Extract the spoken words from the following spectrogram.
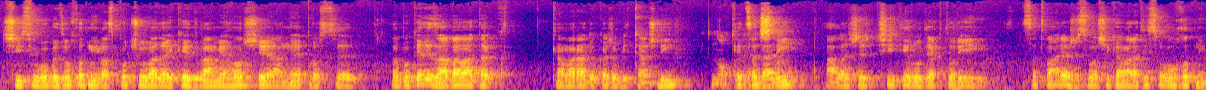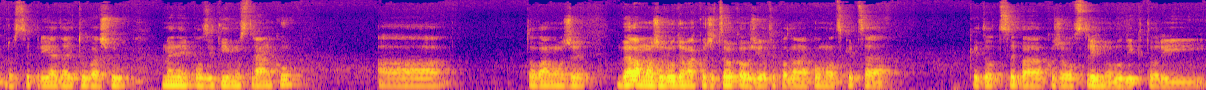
či sú vôbec ochotní vás počúvať, aj keď vám je horšie a nie proste... Lebo keď je zábava, tak kamarát dokáže byť každý, no, keď sa jasné. darí, ale že či tí ľudia, ktorí sa tvária, že sú vaši kamaráti, sú ochotní proste prijať aj tú vašu menej pozitívnu stránku a to vám môže veľa môže ľuďom akože celkovo živote podľa mňa pomôcť, keď sa keď od seba akože odstrihnú ľudí, ktorí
